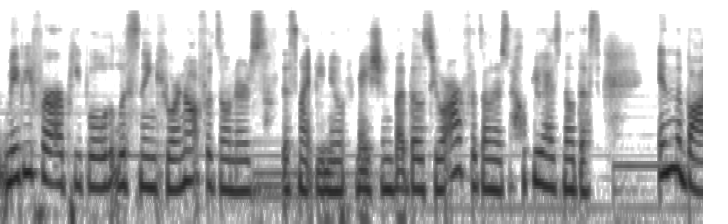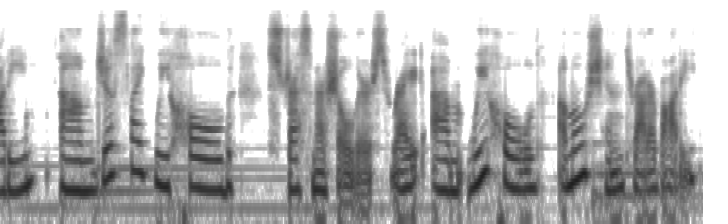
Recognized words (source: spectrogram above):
maybe for our people listening who are not foot zoners, this might be new information, but those who are foot zoners, I hope you guys know this. In the body, um, just like we hold stress in our shoulders, right? Um, we hold emotion throughout our body.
